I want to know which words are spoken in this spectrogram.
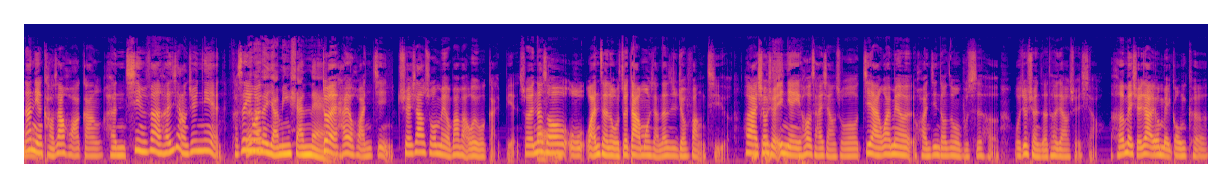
那年考上华冈，很兴奋，很想去念，可是因为在阳明山呢，对，还有环境，学校说没有办法为我改变，所以那时候我完成了我最大的梦想，但是就放弃了。后来休学一年以后，才想说，既然外面环境都这么不适合，我就选择特教学校。和美学校有美工科，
